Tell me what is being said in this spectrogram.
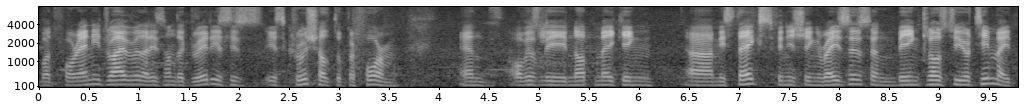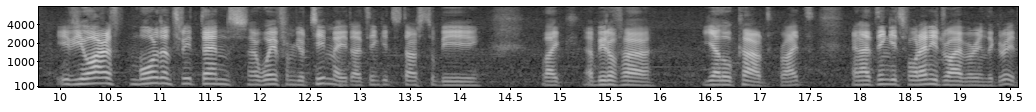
but for any driver that is on the grid is, is, is crucial to perform. And obviously not making uh, mistakes, finishing races and being close to your teammate. If you are more than three tenths away from your teammate, I think it starts to be like a bit of a yellow card, right? And I think it's for any driver in the grid.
